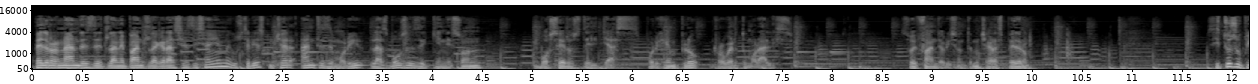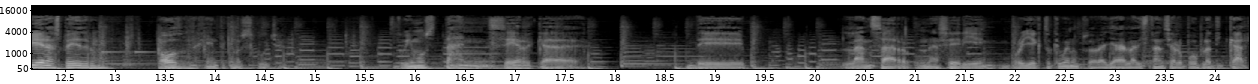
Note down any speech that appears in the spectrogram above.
Pedro Hernández de Tlanepantla, gracias. Dice, a mí me gustaría escuchar antes de morir las voces de quienes son voceros del jazz. Por ejemplo, Roberto Morales. Soy fan de Horizonte. Muchas gracias, Pedro. Si tú supieras, Pedro, toda la gente que nos escucha, estuvimos tan cerca de lanzar una serie, un proyecto que, bueno, pues ahora ya a la distancia lo puedo platicar,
